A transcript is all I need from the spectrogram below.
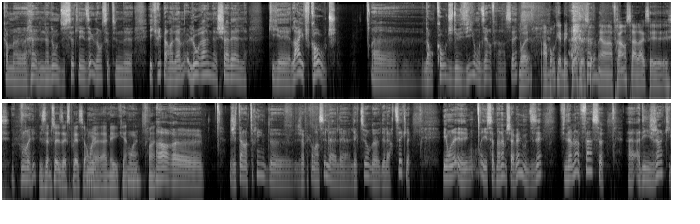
comme euh, le nom du site l'indique. Donc, c'est une euh, écrit par Madame Laurane Chavel, qui est life coach. Euh, donc, coach de vie, on dit en français. Oui, en bon québécois, c'est ça, mais en France, ça a l'air que c'est. Oui. Ils aiment ça, les expressions américaines. Oui. Alors, j'étais en train de. J'avais commencé la, lecture de, l'article et, et, cette Madame Chavel nous disait finalement, face à des gens qui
